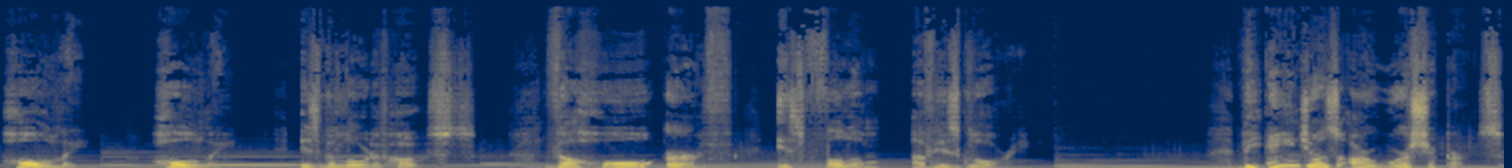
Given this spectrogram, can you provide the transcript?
holy, Holy is the Lord of hosts. The whole earth is full of his glory. The angels are worshipers.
